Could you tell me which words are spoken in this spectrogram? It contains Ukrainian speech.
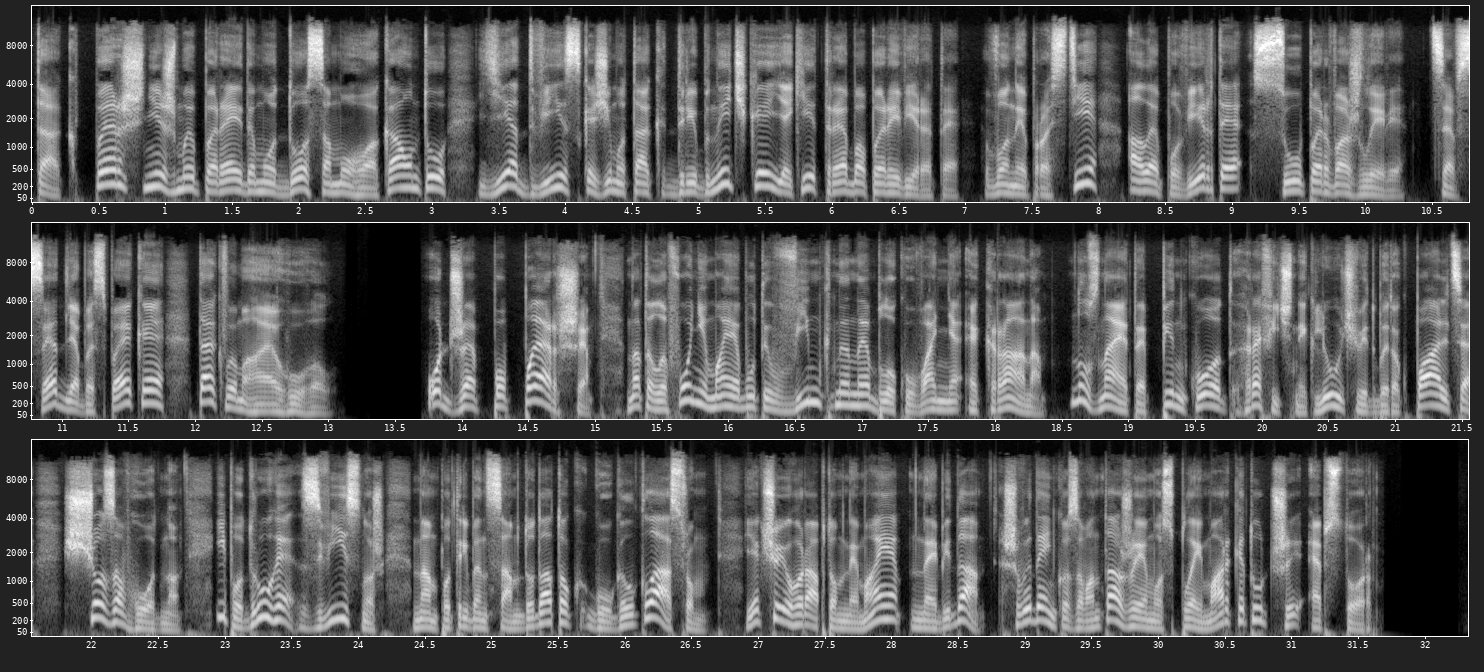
Так, перш ніж ми перейдемо до самого акаунту, є дві, скажімо так, дрібнички, які треба перевірити. Вони прості, але повірте, суперважливі. Це все для безпеки, так вимагає Google. Отже, по-перше, на телефоні має бути ввімкнене блокування екрана. Ну, знаєте, пін-код, графічний ключ, відбиток пальця, що завгодно. І по-друге, звісно ж, нам потрібен сам додаток Google Classroom. Якщо його раптом немає, не біда. Швиденько завантажуємо з Play Market чи App Store.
